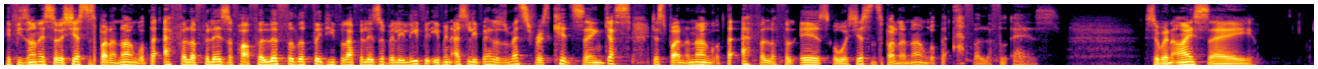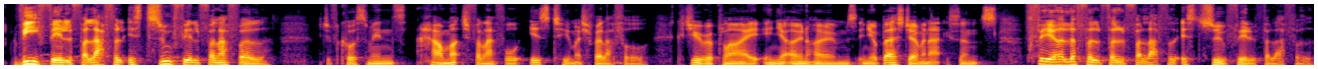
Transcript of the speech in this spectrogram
if he's honest. So it's yes despite not knowing what the falafel is. Of half a falafel, the fluffy falafel is, of really leaf it. Even as leaf has a message for his kids saying yes despite not knowing what the falafel is. Or it's yes despite not knowing what the falafel is. So when I say, wie viel falafel is zu viel falafel, which of course means how much falafel is too much falafel, could you reply in your own homes, in your best German accents, Viel falafel ist zu viel falafel,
